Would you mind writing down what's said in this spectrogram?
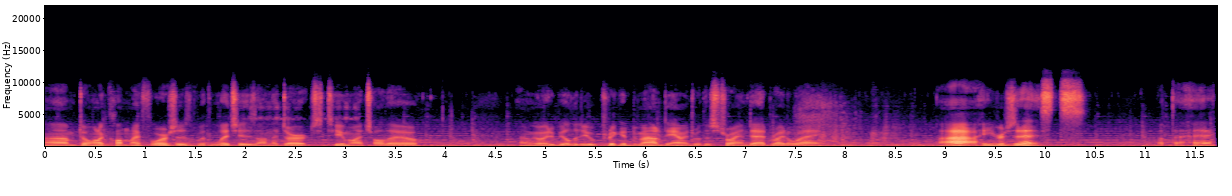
Um, don't want to clump my forces with liches on the dirt too much, although I'm going to be able to do a pretty good amount of damage with Destroy Undead right away. Ah, he resists. What the heck?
